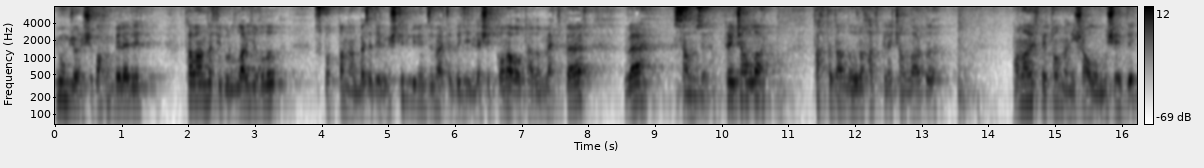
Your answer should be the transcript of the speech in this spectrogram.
ümumi görünüşü baxın belədir. Tavanda fiqurlar yığılıb, spotlarla bəzədilmişdir. Birinci mərtəbədə yerləşir qonaq otağı, mətbəx və sanuzel. Pilləkənlər taxtadandır, rahat pilləkənlərdir. Monolit betonla inşa olunmuş evdir.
